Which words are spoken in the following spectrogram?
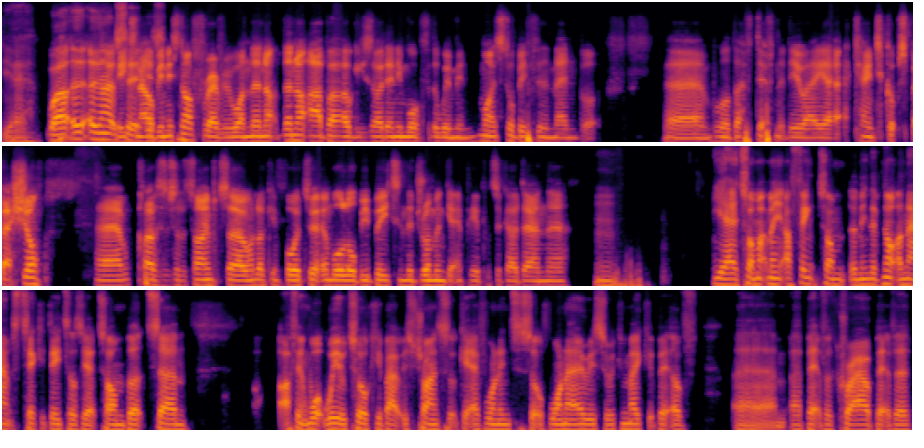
Yeah. Well, and that's it. Albion. It's... it's not for everyone. They're not. They're not our bogey side anymore for the women. Might still be for the men, but um, we'll def- definitely do a, a county cup special um, closer to the time. So I'm looking forward to it, and we'll all be beating the drum and getting people to go down there. Mm. Yeah, Tom. I mean, I think Tom. I mean, they've not announced ticket details yet, Tom. But um, I think what we were talking about is trying to sort of get everyone into sort of one area so we can make a bit of um, a bit of a crowd, bit of a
